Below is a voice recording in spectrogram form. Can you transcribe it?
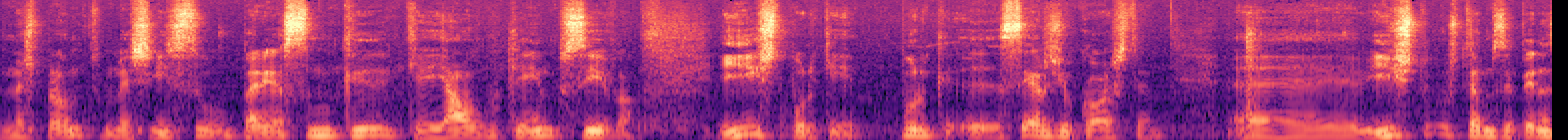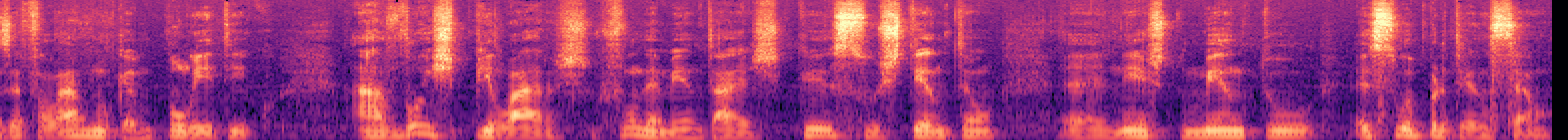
mas pronto, mas isso parece-me que, que é algo que é impossível. E isto porquê? Porque uh, Sérgio Costa, uh, isto estamos apenas a falar no campo político, há dois pilares fundamentais que sustentam uh, neste momento a sua pretensão.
